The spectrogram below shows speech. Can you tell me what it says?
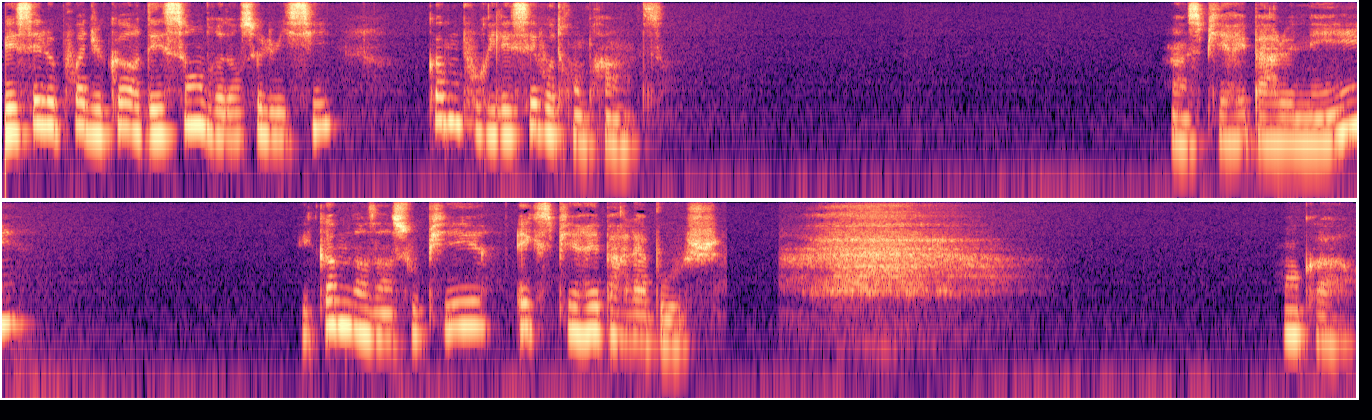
Laissez le poids du corps descendre dans celui-ci comme pour y laisser votre empreinte. Inspirez par le nez et comme dans un soupir, expirez par la bouche. Encore.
